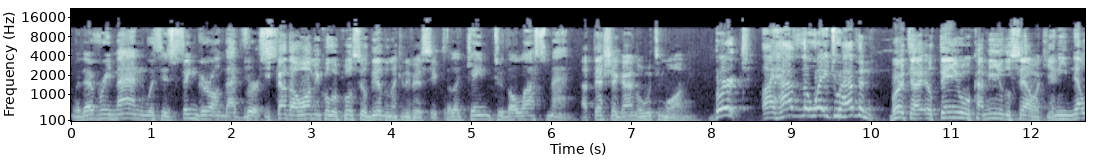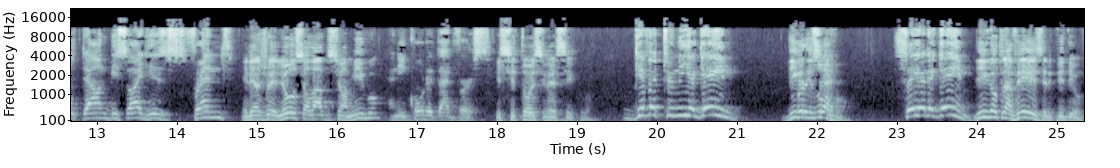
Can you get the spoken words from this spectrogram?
with every man with his finger on that E verse cada homem colocou seu dedo naquele versículo. till it came to the last man. Até chegar no último homem. Bert, I have the way to heaven. Bert, eu tenho o caminho do céu And aqui. he knelt down beside his friend Ele ajoelhou-se ao lado do seu amigo and he quoted that verse. e citou esse versículo. Give it to me again. Diga de Bert said. novo. Say it again. Diga outra vez, ele pediu.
